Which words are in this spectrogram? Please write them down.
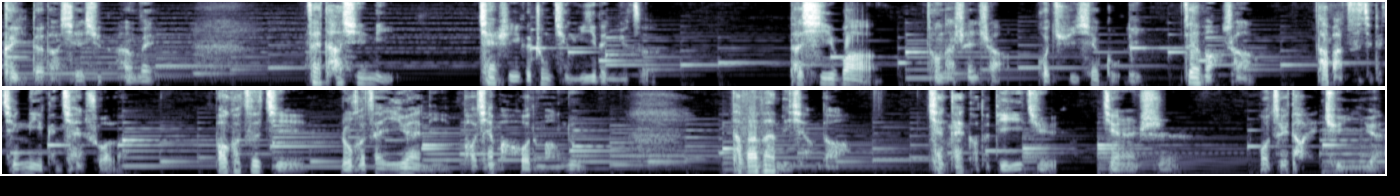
可以得到些许的安慰。在他心里，倩是一个重情义的女子。他希望从她身上获取一些鼓励。在网上，他把自己的经历跟倩说了，包括自己如何在医院里跑前跑后的忙碌。他万万没想到，倩开口的第一句，竟然是。我最讨厌去医院，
